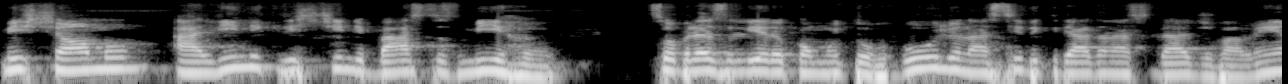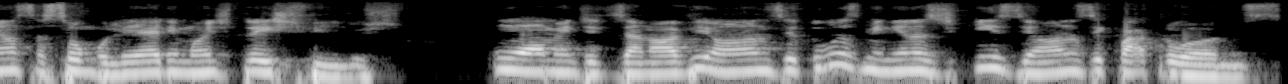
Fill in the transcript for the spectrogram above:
me chamo Aline Cristine Bastos Mirra. Sou brasileira com muito orgulho, nascida e criada na cidade de Valença, sou mulher e mãe de três filhos. Um homem de 19 anos e duas meninas de 15 anos e 4 anos.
